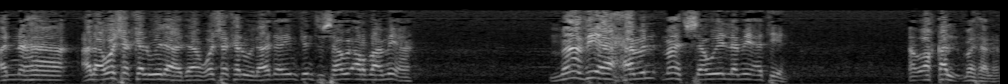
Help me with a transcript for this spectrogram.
أنها على وشك الولادة وشك الولادة يمكن تساوي أربعمائة. ما فيها حمل ما تساوي إلا مائتين. أو أقل مثلا.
